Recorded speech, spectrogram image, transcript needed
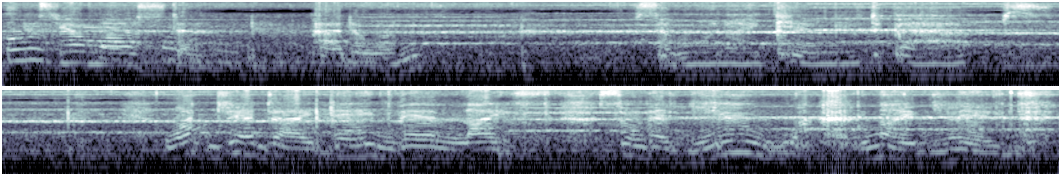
Who your master? Padawan? Someone I killed, perhaps? What Jedi gave their life so that you might live?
